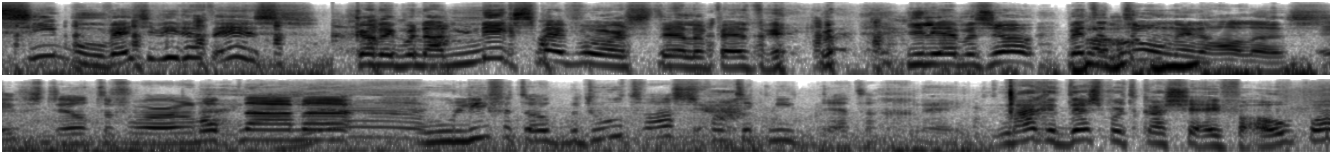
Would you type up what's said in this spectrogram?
Sibu, weet je wie dat is? Kan ik me nou niks bij voorstellen, Patrick. Jullie hebben zo, met de tong en alles. Even stilte voor een opname. Ja. Hoe lief het ook bedoeld was, vond ik niet prettig. Nee. Maak het dashboardkastje even open.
